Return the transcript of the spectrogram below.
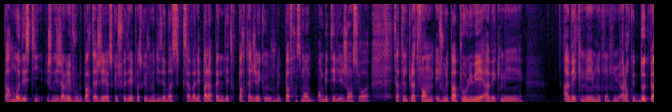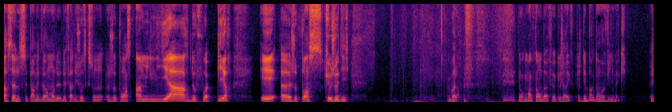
par modestie, je n'ai jamais voulu partager ce que je faisais parce que je me disais bah, que ça valait pas la peine d'être partagé, que je voulais pas forcément embêter les gens sur euh, certaines plateformes et je voulais pas polluer avec mes avec mes, mon contenu. Alors que d'autres personnes se permettent vraiment de, faire des choses qui sont, je pense, un milliard de fois pires. Et euh, je pense que je dis. Voilà. Donc maintenant, bah, que j'arrive. Je débarque dans vos villes, mec. Je,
